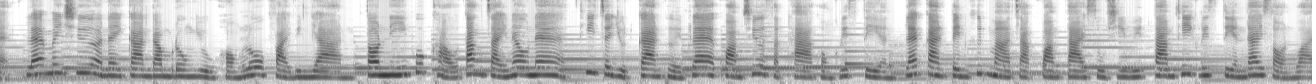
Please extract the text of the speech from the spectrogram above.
8 และไม่เชื่อในการดำรงอยู่ของโลกฝ่ายวิญญาณ ตอนนี้พวกเขาตั้งใจแน่วแน่ที่จะหยุดการเผยแพร่ความเชื่อศรัทธาของคริสเตียน และการเป็นขึ้นมาจากความตายสู่ชีวิตตามที่คริสเตียนได้สอนไว้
